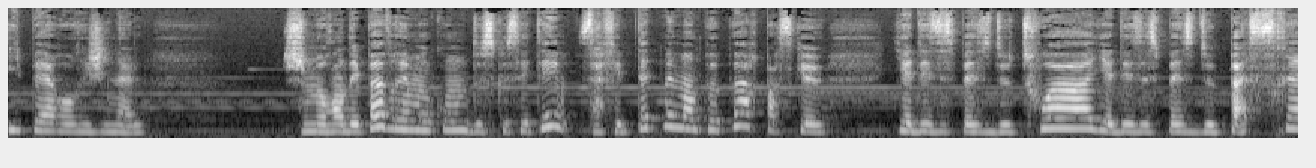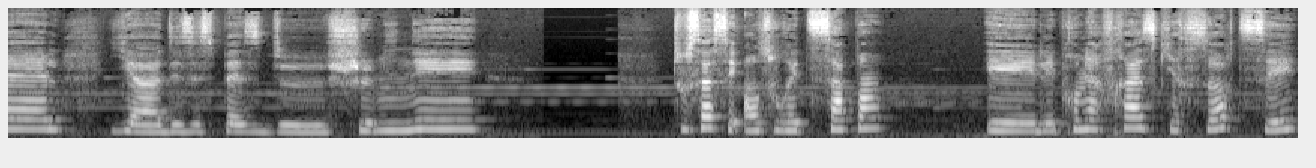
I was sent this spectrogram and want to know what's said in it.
hyper originale. Je me rendais pas vraiment compte de ce que c'était. Ça fait peut-être même un peu peur parce que il y a des espèces de toits, il y a des espèces de passerelles, il y a des espèces de cheminées. Tout ça, c'est entouré de sapins. Et les premières phrases qui ressortent, c'est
